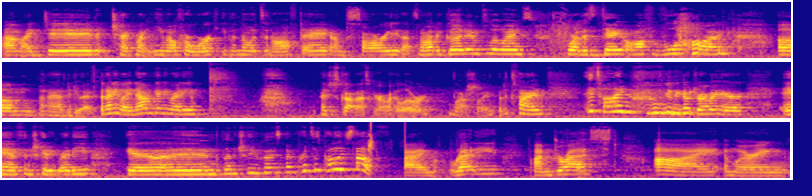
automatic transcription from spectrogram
Um, I did check my email for work even though it's an off day. I'm sorry, that's not a good influence for this day off vlog, um, but I had to do it. But anyway, now I'm getting ready. I just got mascara on my lower lash line, but it's fine. It's fine. I'm gonna go dry my hair and finish getting ready and then show you guys my Princess Polly stuff. I'm ready, I'm dressed, I am wearing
